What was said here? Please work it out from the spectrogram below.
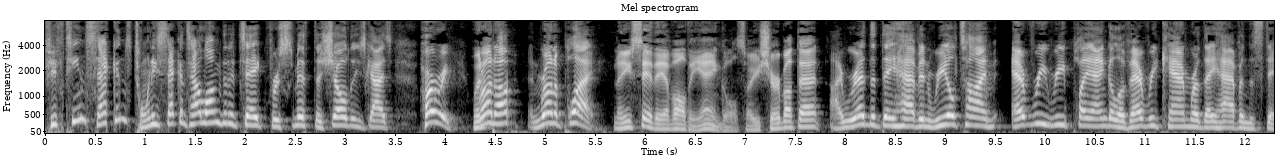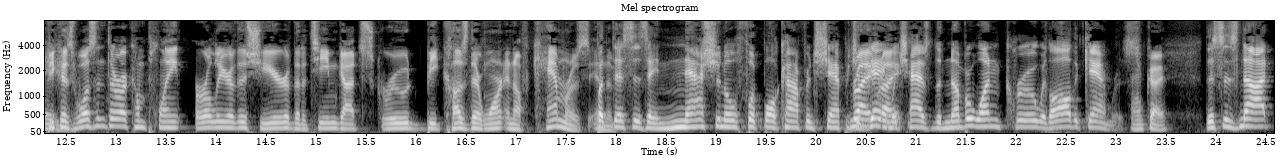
15 seconds, 20 seconds? How long did it take for Smith to show these guys, hurry, run up and run a play? Now you say they have all the angles. Are you sure about that? I read that they have in real time every replay angle of every camera they have in the stadium. Because wasn't there a complaint earlier this year that a team got screwed because there weren't enough cameras in But the this is a National Football Conference championship Right, game, right. which has the number one crew with all the cameras. Okay. This is not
